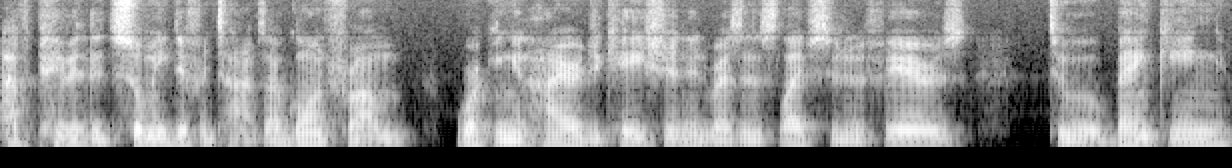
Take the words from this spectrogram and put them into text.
I've pivoted so many different times. I've gone from working in higher education in residence life student affairs to banking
